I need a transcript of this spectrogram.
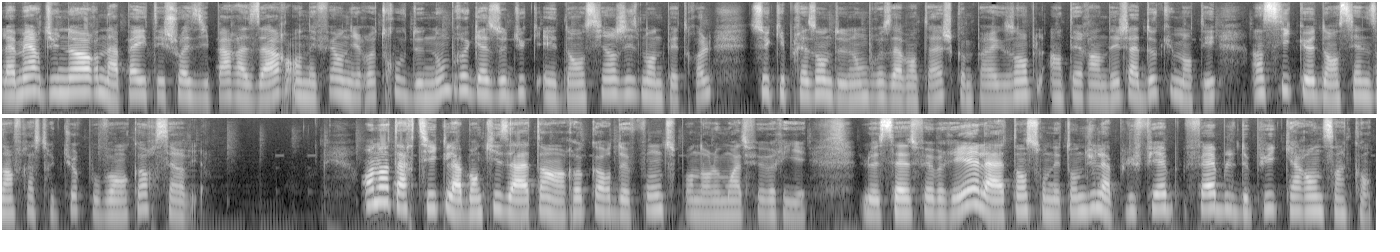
La mer du Nord n'a pas été choisie par hasard. En effet, on y retrouve de nombreux gazoducs et d'anciens gisements de pétrole, ce qui présente de nombreux avantages, comme par exemple un terrain déjà documenté, ainsi que d'anciennes infrastructures pouvant encore servir. En Antarctique, la banquise a atteint un record de fonte pendant le mois de février. Le 16 février, elle a atteint son étendue la plus faible depuis 45 ans.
